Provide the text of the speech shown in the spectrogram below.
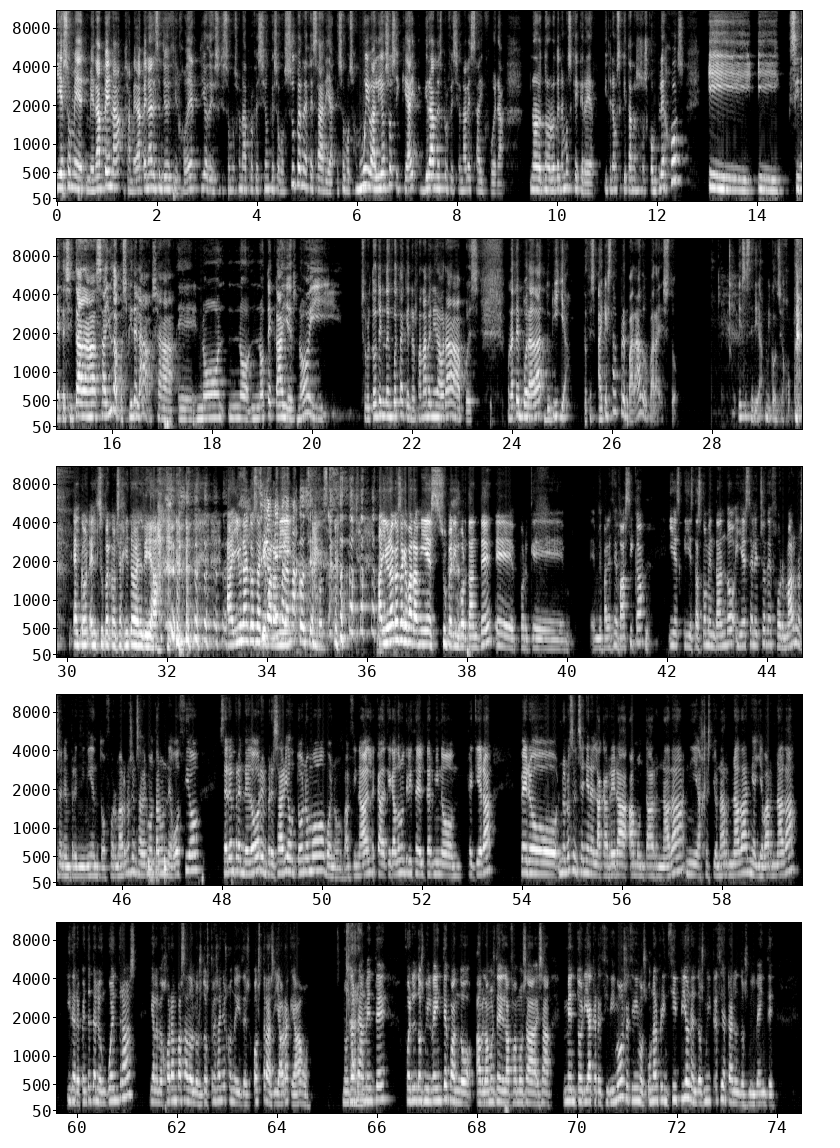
y eso me, da pena, o sea, me da pena en el sentido de decir, joder, tío, Dios, que somos una profesión que somos súper necesaria, que somos muy valiosos y que hay grandes profesionales ahí fuera. No, no, lo tenemos que creer y tenemos que quitarnos esos complejos y, si necesitas ayuda, pues pídela, o sea, eh, no, no, no te calles, ¿no? Y sobre todo teniendo en cuenta que nos van a venir ahora, pues, una temporada durilla. Entonces, hay que estar preparado para esto. Ese sería mi consejo. El, el super consejito del día. hay una cosa que para mí. Para más consejos. hay una cosa que para mí es súper importante eh, porque me parece básica y, es, y estás comentando, y es el hecho de formarnos en emprendimiento, formarnos en saber montar un negocio, ser emprendedor, empresario, autónomo, bueno, al final que cada uno utilice el término que quiera, pero no nos enseñan en la carrera a montar nada, ni a gestionar nada, ni a llevar nada, y de repente te lo encuentras y a lo mejor han pasado los dos, tres años cuando dices, ostras, ¿y ahora qué hago? No realmente fue en el 2020 cuando hablamos de la famosa, esa mentoría que recibimos. Recibimos una al principio, en el 2013 y otra en el 2020.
